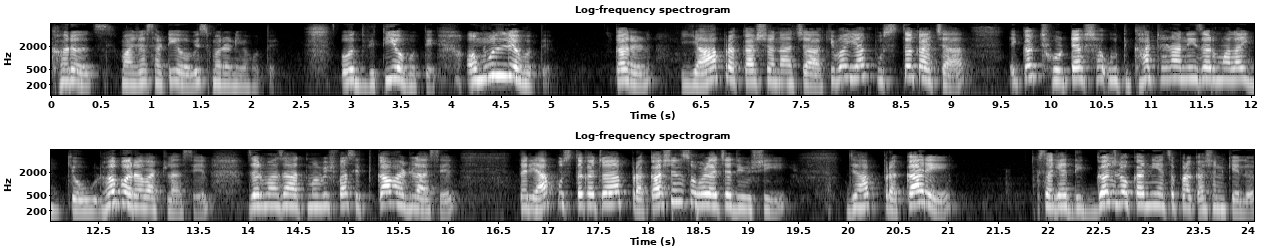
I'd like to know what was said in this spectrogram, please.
खरंच माझ्यासाठी अविस्मरणीय होते. अद्वितीय होते. अमूल्य होते. कारण या प्रकाशनाच्या किंवा या पुस्तकाच्या एका छोट्याशा उद्घाटनाने जर मला एवढं बरं वाटलं असेल जर माझा आत्मविश्वास इतका वाढला असेल तर या पुस्तकाच्या प्रकाशन सोहळ्याच्या दिवशी ज्या प्रकारे सगळ्या दिग्गज लोकांनी याचं प्रकाशन केलं.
